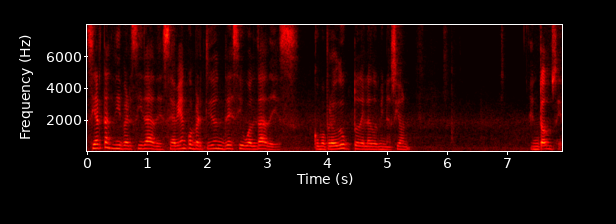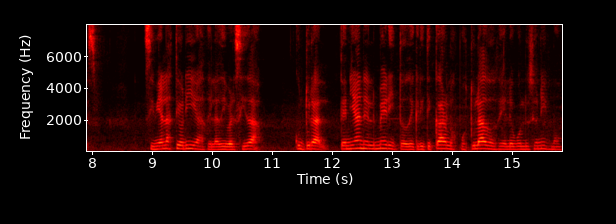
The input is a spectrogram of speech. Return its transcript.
ciertas diversidades se habían convertido en desigualdades como producto de la dominación. Entonces, si bien las teorías de la diversidad cultural tenían el mérito de criticar los postulados del evolucionismo,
